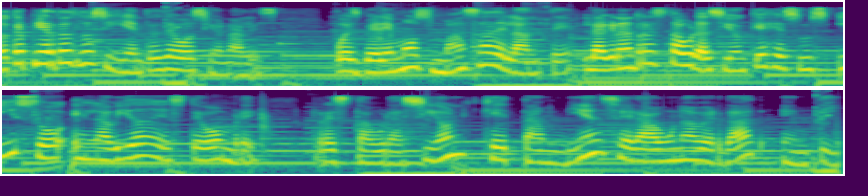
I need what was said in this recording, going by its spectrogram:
No te pierdas los siguientes devocionales pues veremos más adelante la gran restauración que Jesús hizo en la vida de este hombre, restauración que también será una verdad en ti.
